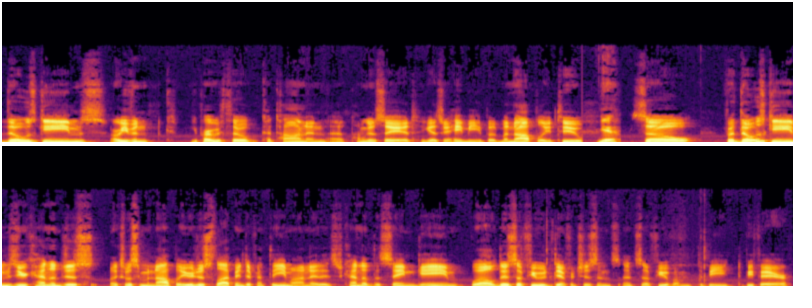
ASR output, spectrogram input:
those games, or even you probably throw Catan and uh, I'm going to say it. You guys are gonna hate me, but Monopoly too. Yeah. So for those games, you're kind of just, especially Monopoly, you're just slapping a different theme on it. It's kind of the same game. Well, there's a few differences in, in a few of them to be to be fair.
